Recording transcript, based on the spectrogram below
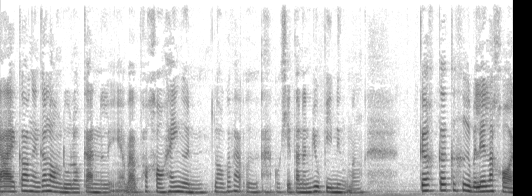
ได้ก็งั้นก็ลองดูแล้วกันอะไรเงี้ยแบบพอเขาให้เงิน เราก็แบบเอออะโอเค ตอนนั้นอยู่ปีหนึ่งมั้งก็ก็ก็คือไปเล่นละคร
